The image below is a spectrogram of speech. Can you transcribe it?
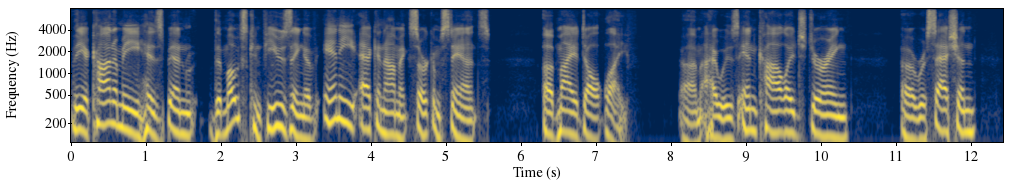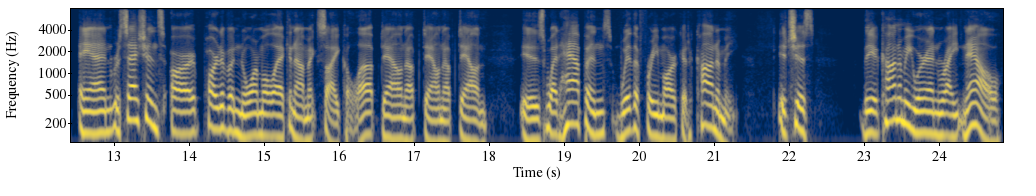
The economy has been the most confusing of any economic circumstance of my adult life. Um, I was in college during a recession, and recessions are part of a normal economic cycle. Up, down, up, down, up, down is what happens with a free market economy. It's just the economy we're in right now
